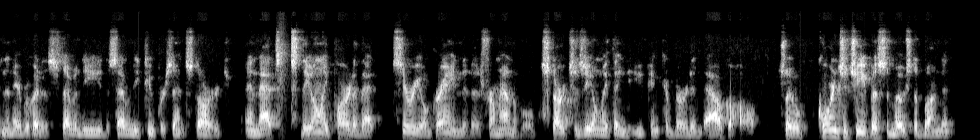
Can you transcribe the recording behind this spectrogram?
in the neighborhood of 70 to 72% starch. And that's the only part of that cereal grain that is fermentable. Starch is the only thing that you can convert into alcohol. So corn's the cheapest the most abundant.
